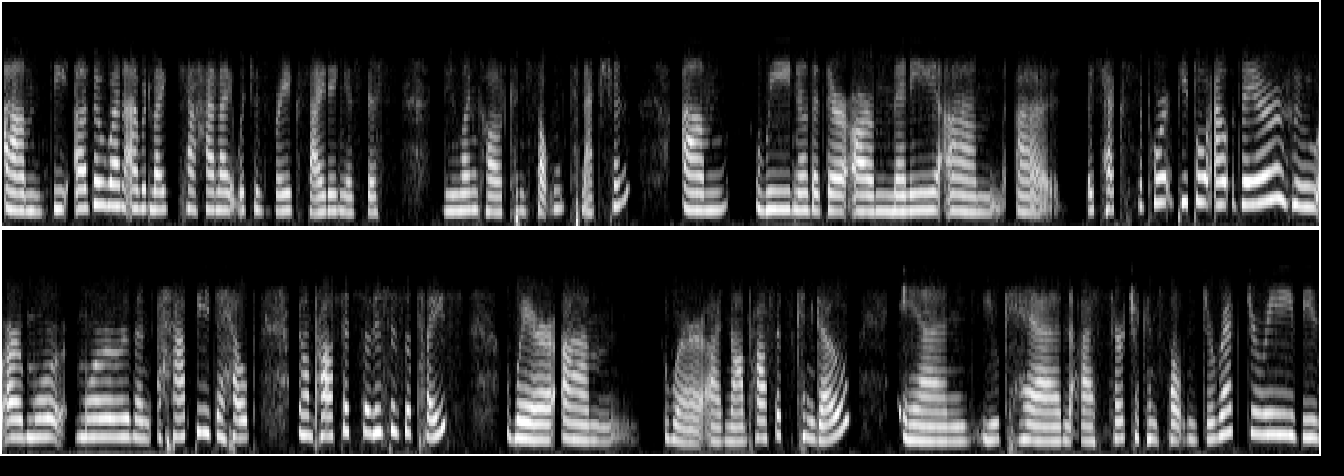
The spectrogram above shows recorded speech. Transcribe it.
Um, the other one I would like to highlight, which is very exciting, is this new one called Consultant Connection. Um, we know that there are many um, uh, tech support people out there who are more, more than happy to help nonprofits. So this is a place where, um, where uh, nonprofits can go and you can uh, search a consultant directory. These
